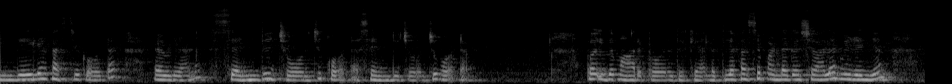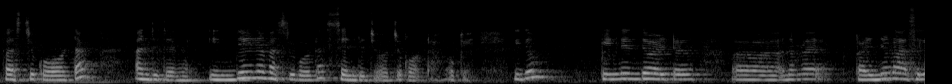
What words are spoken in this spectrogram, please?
ഇന്ത്യയിലെ ഫസ്റ്റ് കോട്ട എവിടെയാണ്? സെന്റ് ജോർജ് കോട്ട സെന്റ് ജോർജ് കോട്ട. അപ്പോൾ ഇത് മാറിപ്പോകരുത് കേരളത്തിലെ ഫസ്റ്റ് പണ്ടകശാല വിഴിഞ്ഞ് ഫസ്റ്റ് കോട്ട അഞ്ച് തെങ്ങ്. ഇന്ത്യയിലെ ഫസ്റ്റ് കോട്ട സെന്റ് ജോർജ് കോട്ട. ഓക്കെ ഇതും പിന്നെ എന്തുമായിട്ട് നമ്മൾ കഴിഞ്ഞ ക്ലാസ്സിൽ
